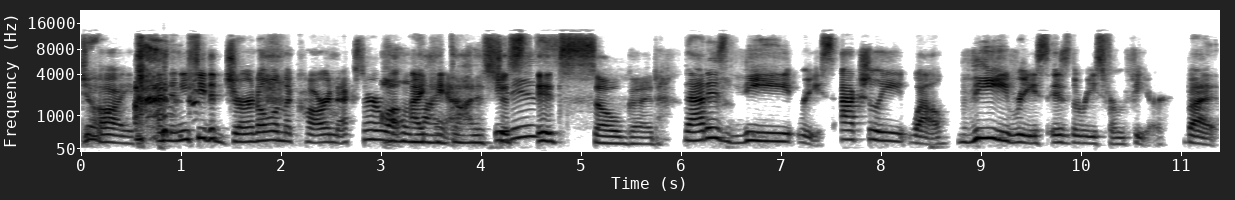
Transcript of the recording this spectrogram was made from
die. and then you see the journal in the car next to her. Well, oh I my can't. god, it's just is- it's so good. that is the Reese. Actually, well, the Reese is the Reese from Fear, but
